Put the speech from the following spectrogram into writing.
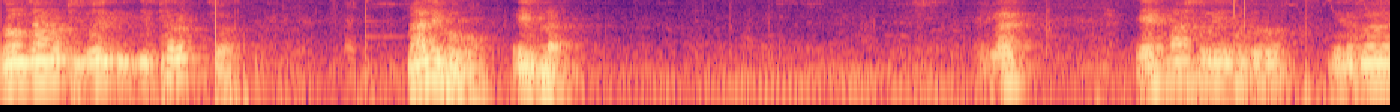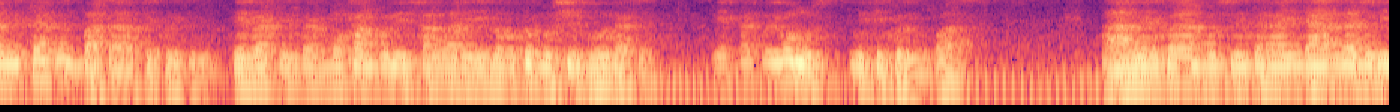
ৰমজানৰ ইফতাৰৰ পিছত ভালেই হ'ব এইবিলাক এইবিলাক এক মাহ চলি হয়তো এনেকুৱা ইফতাৰ কৰি বাছ আৰম্ভ কৰি দিব। কেইবাৰ তিনিবাৰ মঠাম কৰি চালবাৰী এইবিলাকতো বহুত আছে। ইফতাৰ কৰিব মিটিং কৰিব বাছ আৰু এনেকুৱা মুছলিম থকা এই দাৰাংগাজুলি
